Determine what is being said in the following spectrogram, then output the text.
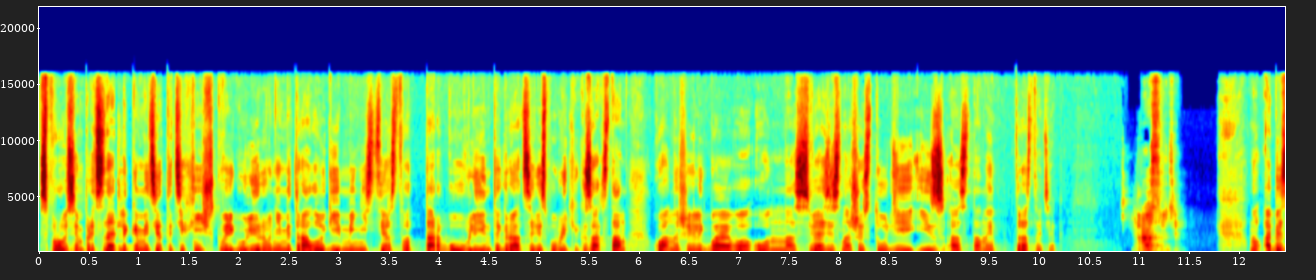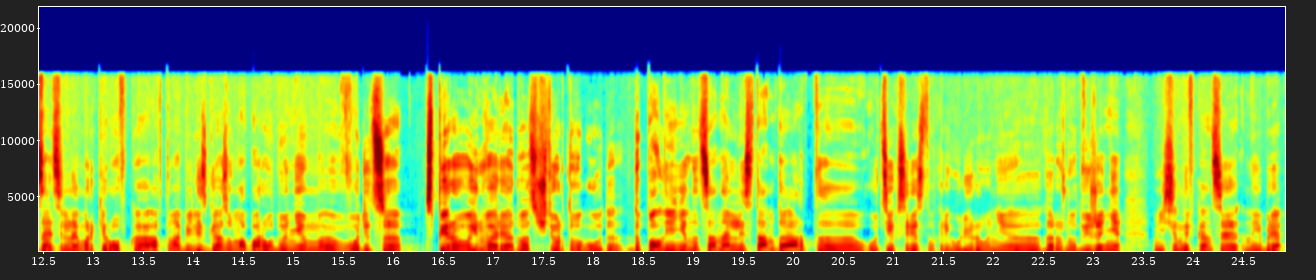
спросим председателя Комитета технического регулирования метрологии Министерства торговли и интеграции Республики Казахстан Куаныша Иликбаева. Он на связи с нашей студией из Астаны. Здравствуйте. Здравствуйте. Ну, обязательная маркировка автомобилей с газовым оборудованием э, вводится с 1 января 2024 года. Дополнение в национальный стандарт э, о тех средствах регулирования дорожного движения внесены в конце ноября.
